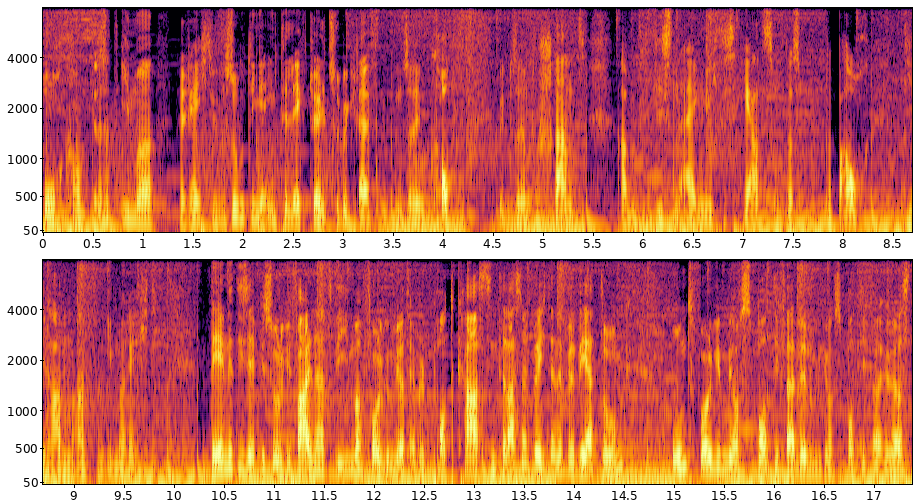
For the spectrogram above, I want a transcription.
hochkommt. Denn es hat immer recht. Wir versuchen Dinge intellektuell zu begreifen, mit unserem Kopf mit unserem Verstand. Aber wir wissen eigentlich, das Herz und das, der Bauch, die haben am Anfang immer recht. Wenn dir diese Episode gefallen hat, wie immer, folge mir auf Apple Podcasts, hinterlasse mir vielleicht eine Bewertung und folge mir auf Spotify, wenn du mich auf Spotify hörst.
